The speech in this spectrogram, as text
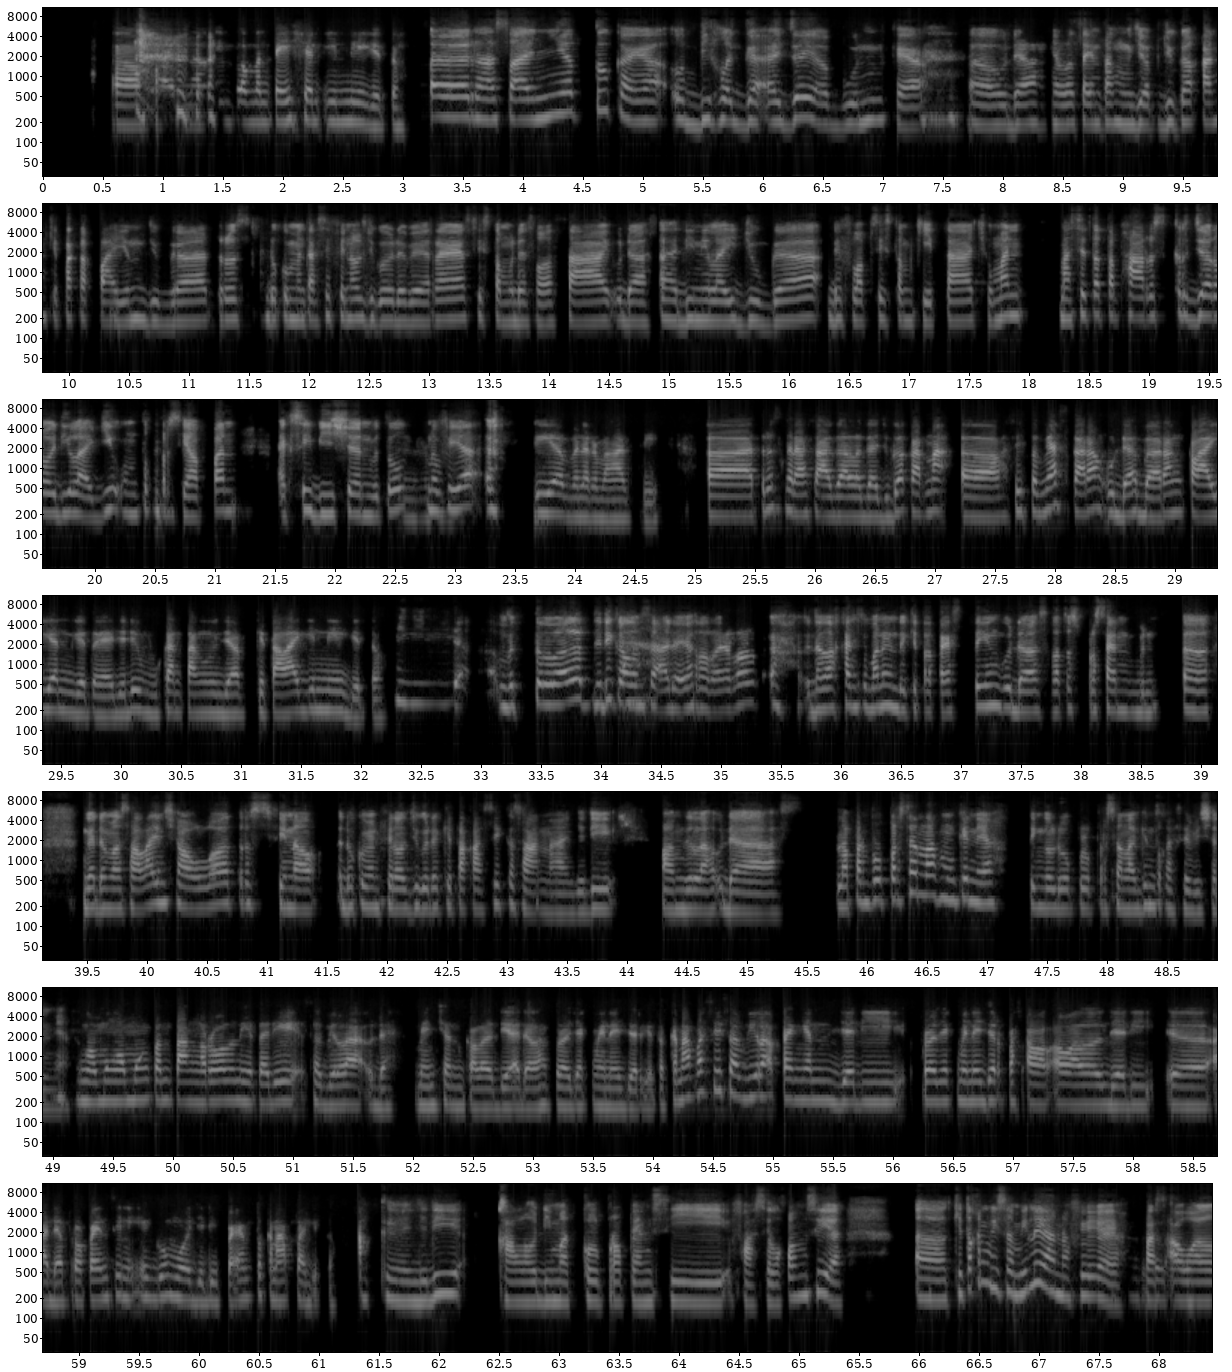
uh, final implementation ini gitu? Uh, rasanya tuh kayak lebih lega aja ya Bun, kayak uh, udah nyelesain tanggung jawab juga kan kita ke klien juga, terus dokumentasi final juga udah beres, sistem udah selesai, udah uh, dinilai juga develop sistem kita. Cuman masih tetap harus kerja Rodi lagi untuk persiapan exhibition betul bener. Novia? Iya benar banget sih. Uh, terus ngerasa agak lega juga karena uh, sistemnya sekarang udah bareng klien gitu ya jadi bukan tanggung jawab kita lagi nih gitu iya betul banget jadi kalau misalnya ada error-error uh, udahlah kan kemarin udah kita testing udah 100% nggak uh, ada masalah insya Allah terus final dokumen final juga udah kita kasih ke sana jadi alhamdulillah udah 80% lah mungkin ya tinggal 20% lagi untuk exhibitionnya. Ngomong-ngomong tentang role nih, tadi Sabila udah mention kalau dia adalah project manager gitu. Kenapa sih Sabila pengen jadi project manager pas awal-awal jadi uh, ada provinsi nih, eh gue mau jadi PM tuh kenapa gitu? Oke, okay, jadi kalau di matkul provinsi Fasilkom sih ya, uh, kita kan bisa milih ya Navia ya. Pas Betul. awal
